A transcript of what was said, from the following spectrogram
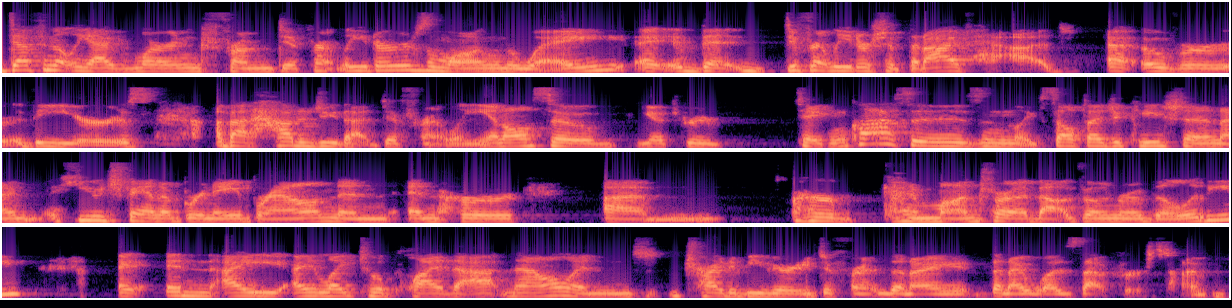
definitely I've learned from different leaders along the way, uh, that different leadership that I've had uh, over the years about how to do that differently. And also, you know, through taking classes and like self-education, I'm a huge fan of Brene Brown and, and her, um, her kind of mantra about vulnerability. I, and I, I like to apply that now and try to be very different than I, than I was that first time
